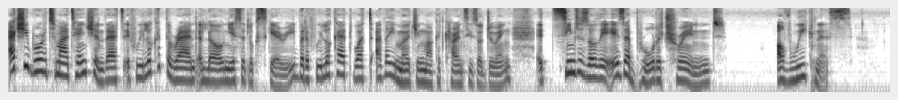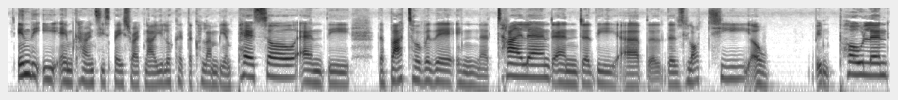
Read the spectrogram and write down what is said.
actually brought it to my attention that if we look at the Rand alone, yes, it looks scary, but if we look at what other emerging market currencies are doing, it seems as though there is a broader trend of weakness in the EM currency space right now. You look at the Colombian peso and the the baht over there in uh, Thailand and uh, the, uh, the the zloty in Poland.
